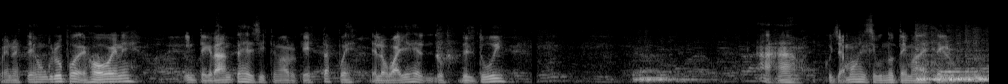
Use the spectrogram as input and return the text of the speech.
Bueno, este es un grupo de jóvenes integrantes del sistema de orquestas, pues, de los valles del, del Tuy. Ajá, escuchamos el segundo tema de este grupo.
